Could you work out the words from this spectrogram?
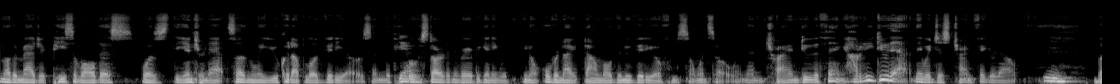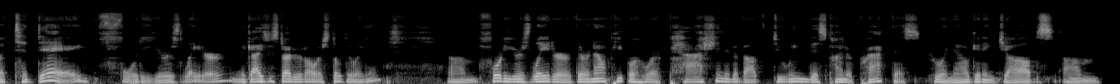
another magic piece of all this was the internet. Suddenly, you could upload videos, and the people yeah. who started in the very beginning would you know overnight download the new video from so and so, and then try and do the thing. How did he do that? And they would just try and figure it out. Mm. But today, forty years later, and the guys who started it all are still doing it. Um, 40 years later, there are now people who are passionate about doing this kind of practice who are now getting jobs um,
